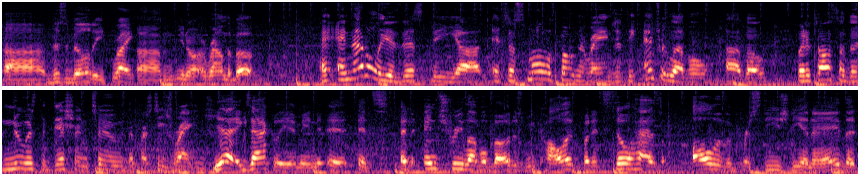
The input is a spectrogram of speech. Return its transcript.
uh, visibility Right. um, you know, around the boat. And, and not only is this the, uh, it's the smallest boat in the range, it's the entry level uh, boat, but it's also the newest addition to the Prestige range. Yeah, exactly. I mean, it, it's an entry-level boat, as we call it, but it still has all of the prestige DNA that,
